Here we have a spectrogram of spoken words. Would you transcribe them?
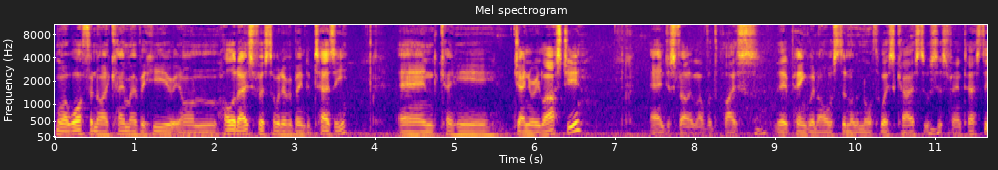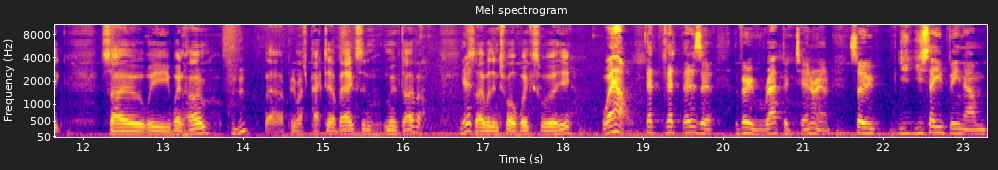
my wife and I came over here on holidays, first time I'd ever been to Tassie, and came here January last year. And just fell in love with the place. Mm-hmm. There, Penguin, Ulverstone on the northwest coast. It was just fantastic. So we went home, uh, pretty much packed our bags and moved over. Mm-hmm. Yeah. So within 12 weeks, we were here. Wow, that that, that is a, a very rapid turnaround. So you, you say you've been um,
